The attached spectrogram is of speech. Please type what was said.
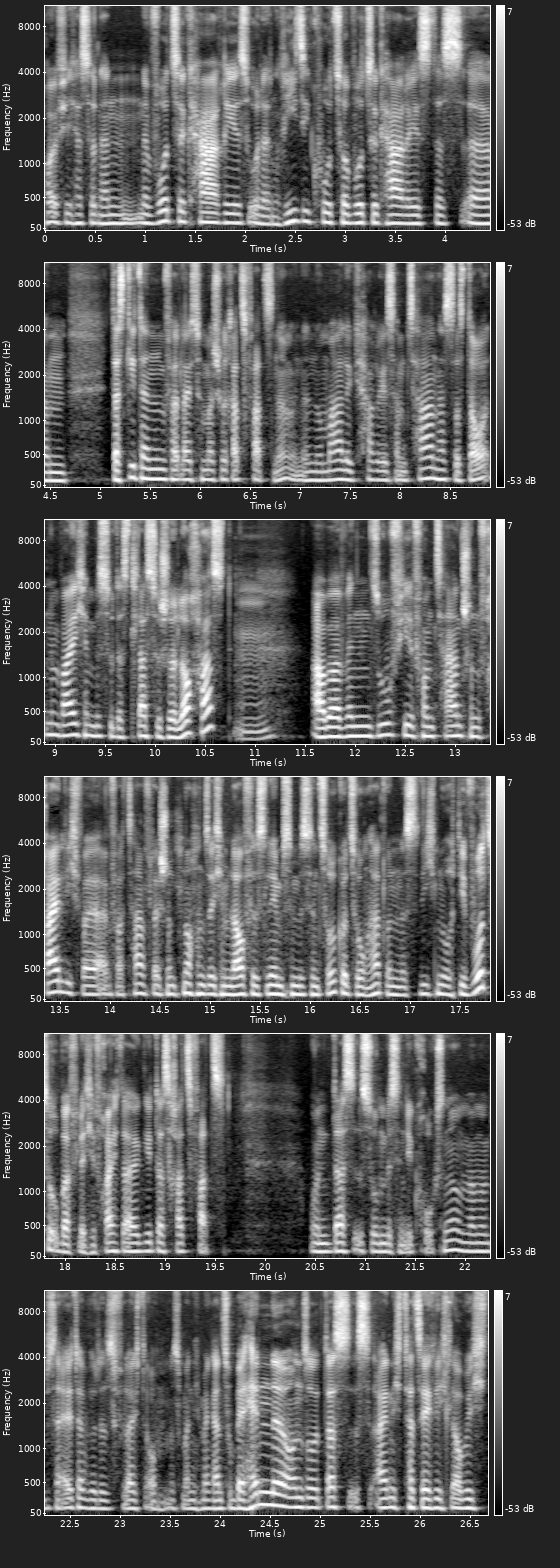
häufig hast du dann eine Wurzelkaries oder ein Risiko zur Wurzelkaries. Das, ähm, das geht dann im Vergleich zum Beispiel ratzfatz. Ne? Wenn du eine normale Karies am Zahn hast, das dauert eine Weile, bis du das klassische Loch hast. Mhm. Aber wenn so viel vom Zahn schon frei liegt, weil einfach Zahnfleisch und Knochen sich im Laufe des Lebens ein bisschen zurückgezogen hat und es liegt nur die Wurzeloberfläche frei, da geht das ratzfatz. Und das ist so ein bisschen die Krux. Ne? Und wenn man ein bisschen älter wird, ist vielleicht auch, ist man nicht mehr ganz so behende und so. Das ist eigentlich tatsächlich, glaube ich,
